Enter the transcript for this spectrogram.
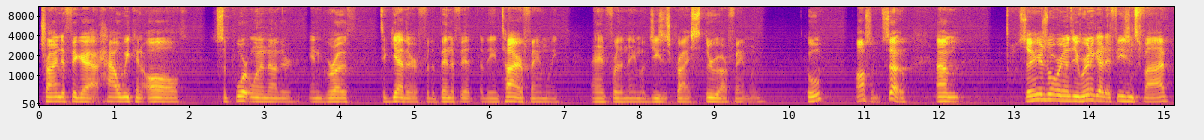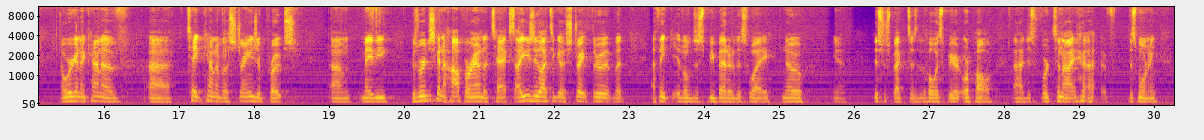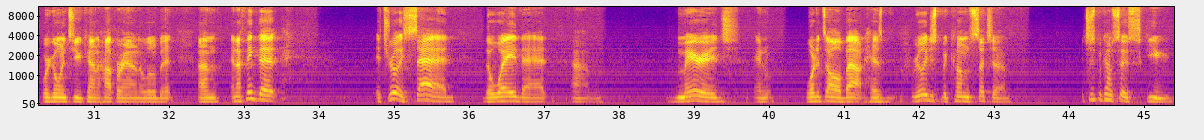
trying to figure out how we can all support one another in growth together for the benefit of the entire family and for the name of Jesus Christ through our family. Cool? Awesome. So, um, so here's what we're going to do. We're going to go to Ephesians 5, and we're going to kind of uh, take kind of a strange approach um, maybe, because we're just going to hop around a text. I usually like to go straight through it, but I think it'll just be better this way. No, you know, disrespect to the Holy Spirit or Paul. Uh, just for tonight, this morning, we're going to kind of hop around a little bit. Um, and I think that it's really sad the way that um, marriage and what it's all about has really just become such a, it's just become so skewed.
